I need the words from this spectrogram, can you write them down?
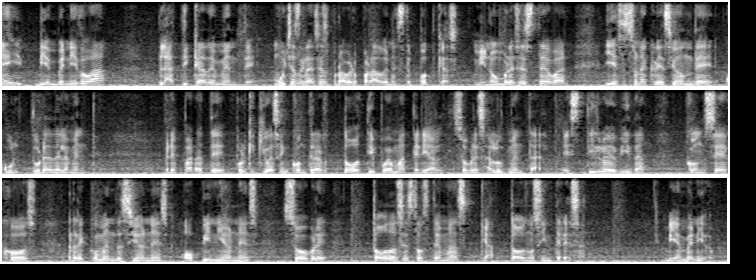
Hey, bienvenido a Plática de Mente. Muchas gracias por haber parado en este podcast. Mi nombre es Esteban y esta es una creación de Cultura de la Mente. Prepárate porque aquí vas a encontrar todo tipo de material sobre salud mental, estilo de vida, consejos, recomendaciones, opiniones sobre todos estos temas que a todos nos interesan. Bienvenido.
